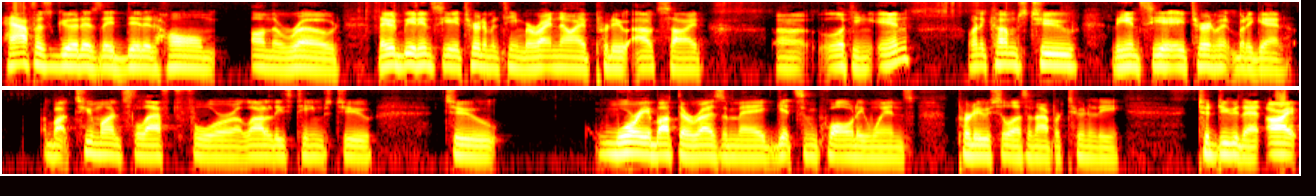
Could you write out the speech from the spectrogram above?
half as good as they did at home on the road, they would be an NCAA tournament team. But right now, I have Purdue outside uh, looking in when it comes to the NCAA tournament. But again, about two months left for a lot of these teams to to worry about their resume, get some quality wins. Purdue still has an opportunity to do that. All right,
